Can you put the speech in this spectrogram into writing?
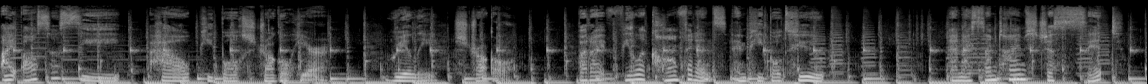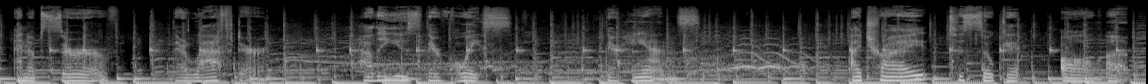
I also see how people struggle here, really struggle. But I feel a confidence in people too. And I sometimes just sit and observe their laughter, how they use their voice their hands. I try to soak it all up.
